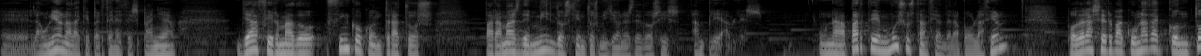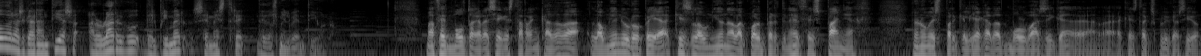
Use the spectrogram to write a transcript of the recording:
eh, la unión a la que pertenece España, ya ha firmado cinco contratos para más de 1.200 millones de dosis ampliables. Una parte muy sustancial de la población podrá ser vacunada con todas las garantías a lo largo del primer semestre de 2021. M'ha fet molta gràcia aquesta arrencada de la Unió Europea, que és la unió a la qual pertenece Espanya, no només perquè li ha quedat molt bàsica eh, aquesta explicació,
